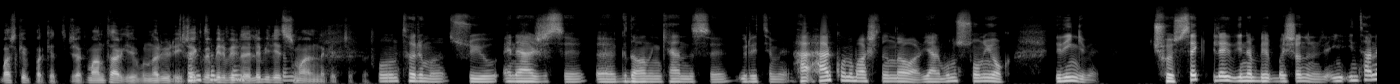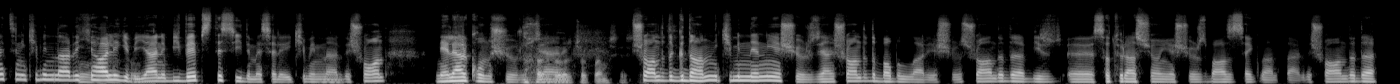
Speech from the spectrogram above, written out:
Başka bir paket çıkacak. Mantar gibi bunlar üreyecek tabii, ve tabii, birbirleriyle tabii, bir iletişim tabii. halinde geçecekler. Onun tarımı, suyu, enerjisi, e, gıdanın kendisi, üretimi her, her konu başlığında var. Yani bunun sonu yok. Dediğin gibi çözsek bile yine bir başına dönüyoruz. İnternetin 2000'lerdeki doğru, hali gibi. Doğru. Yani bir web sitesiydi mesela 2000'lerde. Şu an neler konuşuyoruz doğru, yani. Doğru, çok bambaşka. Şu anda da gıdanın 2000'lerini yaşıyoruz. Yani şu anda da bubble'lar yaşıyoruz. Şu anda da bir e, satürasyon yaşıyoruz bazı segmentlerde. Şu anda da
